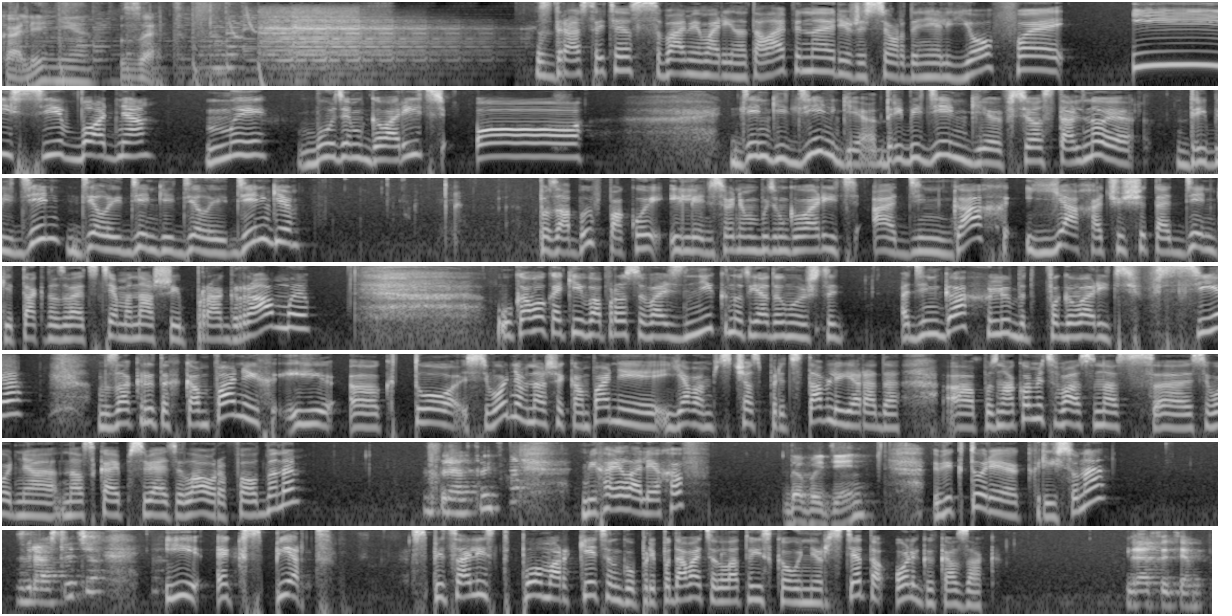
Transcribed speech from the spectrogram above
Поколение Z. Здравствуйте, с вами Марина Талапина, режиссер Даниэль Йофф. И сегодня мы будем говорить о деньги-деньги, дреби-деньги, все остальное. Дреби-день, делай деньги, делай деньги позабыв покой и лень. Сегодня мы будем говорить о деньгах. Я хочу считать деньги, так называется тема нашей программы. У кого какие вопросы возникнут, я думаю, что о деньгах любят поговорить все в закрытых компаниях. И э, кто сегодня в нашей компании, я вам сейчас представлю. Я рада э, познакомить вас. У нас э, сегодня на скайп-связи Лаура Фелдмана. Здравствуйте. Михаил Олехов. Добрый день. Виктория Крисуна. Здравствуйте. И эксперт, специалист по маркетингу, преподаватель Латвийского университета Ольга Казак. Здравствуйте.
